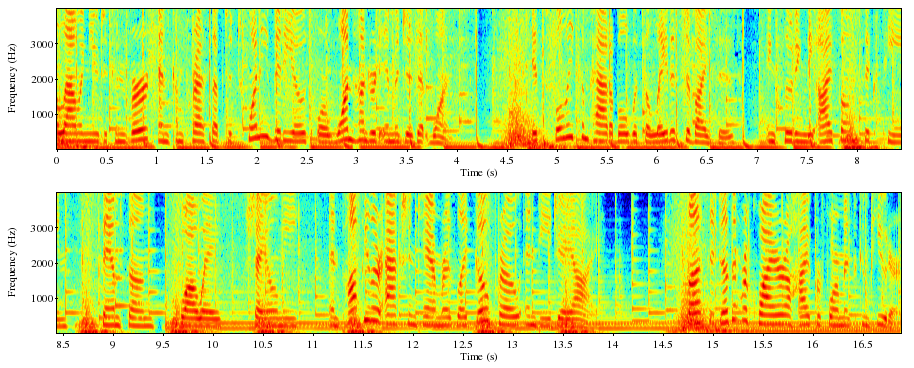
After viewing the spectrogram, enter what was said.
allowing you to convert and compress up to 20 videos or 100 images at once. It's fully compatible with the latest devices, including the iPhone 16, Samsung, Huawei, Xiaomi, and popular action cameras like GoPro and DJI. Plus, it doesn't require a high-performance computer.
